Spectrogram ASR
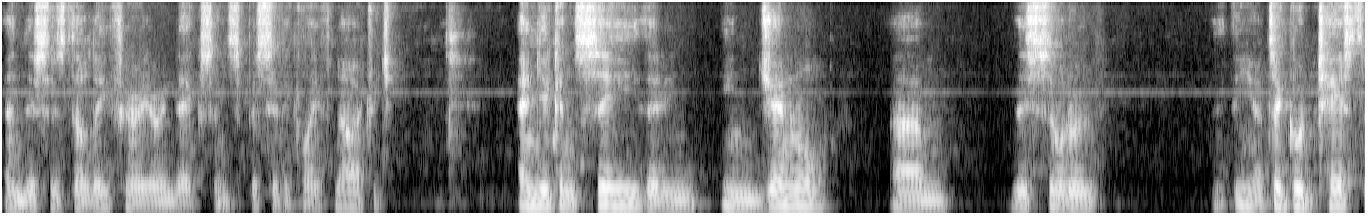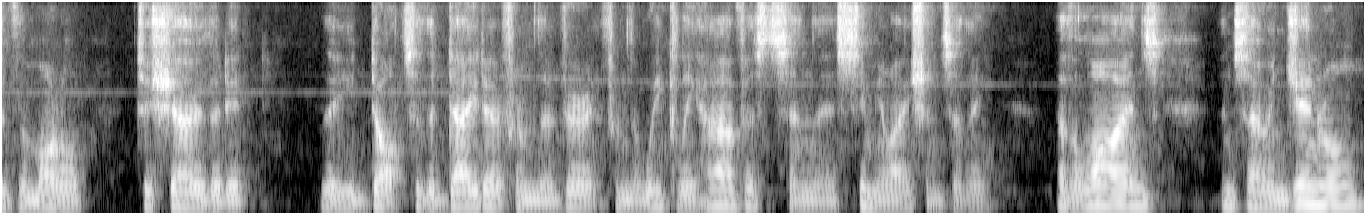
And this is the leaf area index and specific leaf nitrogen. And you can see that in, in general, um, this sort of, you know, it's a good test of the model to show that it, the dots are the data from the very, from the weekly harvests and the simulations of the, of the lines. And so in general,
